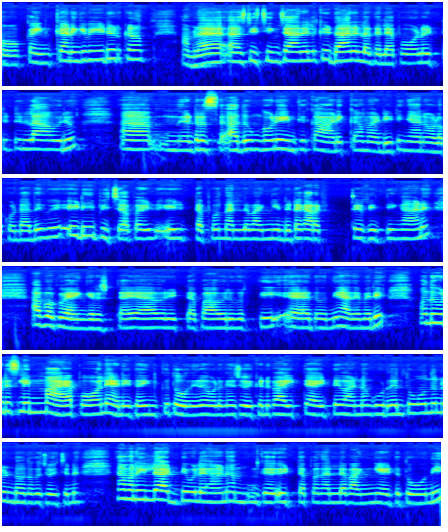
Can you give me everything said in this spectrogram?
നോക്കാം. എനിക്കാണെങ്കിൽ വീഡിയോ എടുക്കണം. നമ്മളെ സ്റ്റിച്ചിങ് ചാനലിലേക്ക് ഇടാനുള്ളതല്ലേ. അപ്പോൾ അവൾ ഇട്ടിട്ടുള്ള ആ ഒരു ഡ്രസ്സ് അതും കൂടി എനിക്ക് കാണിക്കാൻ വേണ്ടിയിട്ട് ഞാൻ അവളെ കൊണ്ട് അത് ഇടിയിപ്പിച്ചു. അപ്പോൾ ഇട്ടപ്പോൾ നല്ല ഭംഗിയുണ്ട്. കറക്റ്റ് കറക്റ്റ് ഫിറ്റിംഗ് ആണ്. അപ്പോൾ ഒക്കെ ഭയങ്കര ഇഷ്ടമായി ആ ഒരു ഇട്ടപ്പോൾ ആ ഒരു വൃത്തി തോന്നി. അതേമാതിരി ഒന്നുകൂടി സ്ലിം ആയ പോലെയാണ് കേട്ടോ എനിക്ക് തോന്നിയത് അവളിങ്ങനെ ചോദിക്കുന്നുണ്ട് ഹൈറ്റ് ആയിട്ട് വണ്ണം കൂടുതൽ തോന്നുന്നുണ്ടോ? എന്നൊക്കെ ചോദിച്ചിട്ടുണ്ട്. ഞാൻ പറഞ്ഞില്ല അടിപൊളിയാണ്. നമുക്ക് ഇട്ടപ്പോൾ നല്ല ഭംഗിയായിട്ട് തോന്നി.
